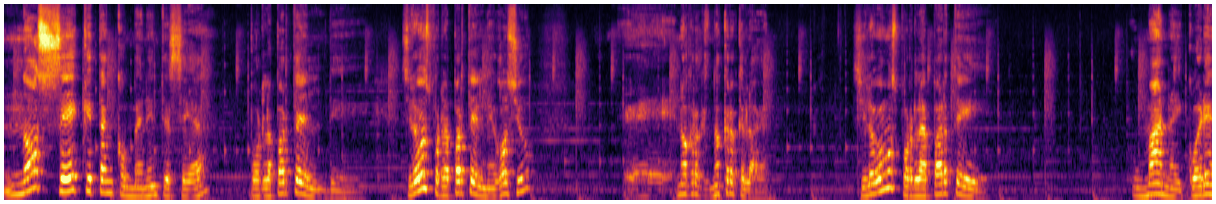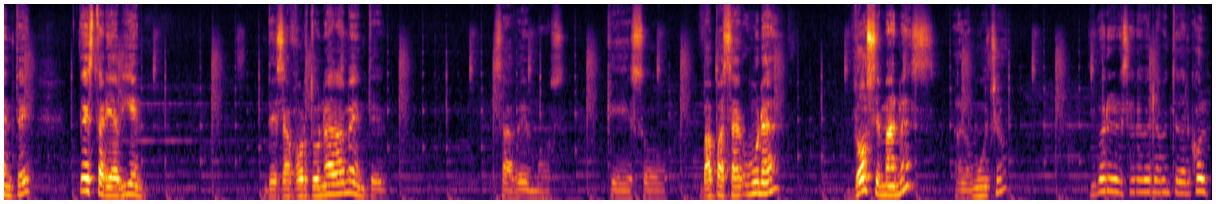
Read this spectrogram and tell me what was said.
no sé qué tan conveniente sea por la parte del, de... Si lo vemos por la parte del negocio, eh, no, creo que, no creo que lo hagan. Si lo vemos por la parte humana y coherente, estaría bien. Desafortunadamente, sabemos que eso va a pasar una, dos semanas, a lo mucho, y va a regresar a ver la venta de alcohol.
